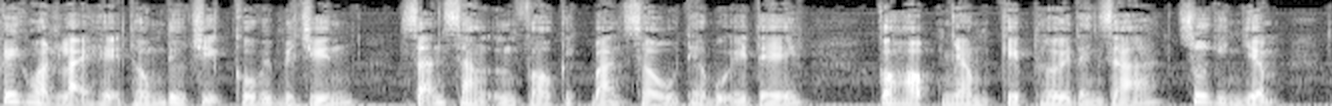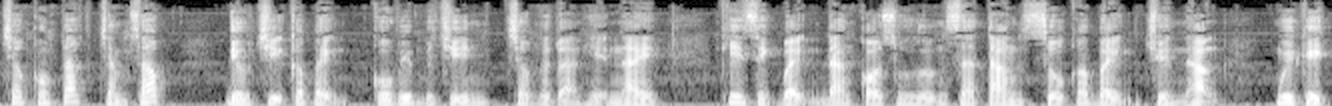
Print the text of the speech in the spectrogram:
kích hoạt lại hệ thống điều trị COVID-19, sẵn sàng ứng phó kịch bản xấu theo Bộ Y tế. Cuộc họp nhằm kịp thời đánh giá, rút kinh nghiệm trong công tác chăm sóc, điều trị các bệnh COVID-19 trong giai đoạn hiện nay khi dịch bệnh đang có xu hướng gia tăng số các bệnh chuyển nặng, nguy kịch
